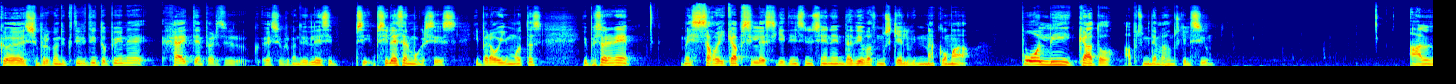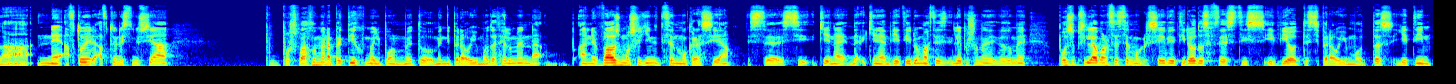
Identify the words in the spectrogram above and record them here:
ε, superconductivity, το οποίο είναι high temperature ε, superconductivity, δηλαδή ψηλές θερμοκρασίες υπεραγωγημότητας, οι οποίες τώρα είναι μες εισαγωγικά ψηλές, γιατί είναι στην ουσία 92 βαθμούς Kelvin, είναι ακόμα πολύ κάτω από τους 0 βαθμούς Κελσίου. Αλλά ναι, αυτό, αυτό είναι στην ουσία που προσπαθούμε να πετύχουμε λοιπόν με, το, με την υπεραγωγημότητα. Θέλουμε να ανεβάζουμε όσο γίνεται τη θερμοκρασία και να, και να διατηρούμε αυτέ. Δηλαδή, προσπαθούμε να δούμε πόσο ψηλά μπορούν να φτάσει η θερμοκρασία διατηρώντας αυτές τις ιδιότητες της υπεραγωγημότητας. Γιατί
